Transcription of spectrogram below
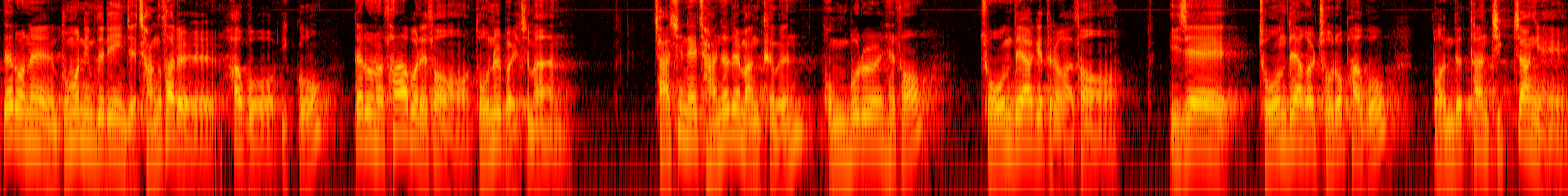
때로는 부모님들이 이제 장사를 하고 있고 때로는 사업을 해서 돈을 벌지만 자신의 자녀들만큼은 공부를 해서 좋은 대학에 들어가서 이제 좋은 대학을 졸업하고 번듯한 직장에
